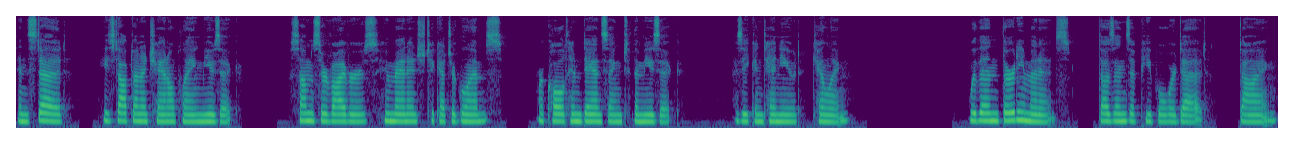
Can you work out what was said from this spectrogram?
Instead, he stopped on a channel playing music. Some survivors who managed to catch a glimpse recalled him dancing to the music as he continued killing. Within 30 minutes, dozens of people were dead, dying,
